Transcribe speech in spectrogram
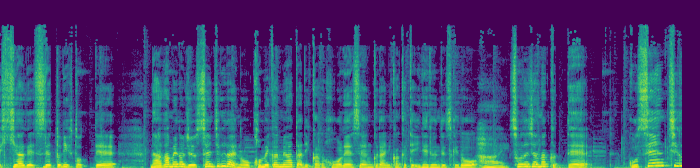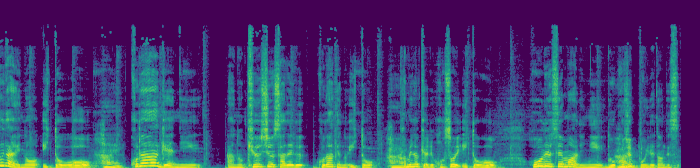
引き上げスレッドリフトって長めの1 0センチぐらいのこめかみあたりからほうれい線ぐらいにかけて入れるんですけどはい。それじゃなくて5センチぐらいの糸をはい。コラーゲンにあの吸収されるコラーゲンの糸はい。髪の毛より細い糸をほうれい線周りに60本入れたんです、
